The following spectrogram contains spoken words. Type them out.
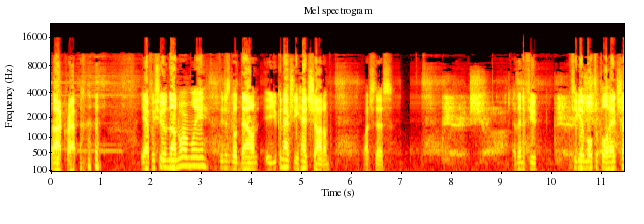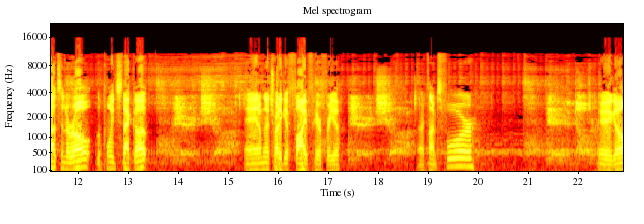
ah crap. yeah, if we shoot them down normally, they just go down. You can actually headshot them. Watch this. And then if you if you get multiple headshots in a row, the points stack up. And I'm going to try to get five here for you. Alright, times four. There you go.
